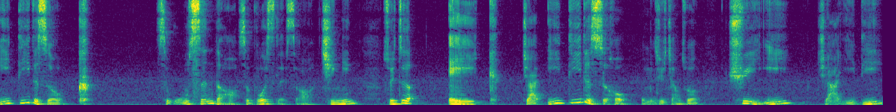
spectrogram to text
ed 的时候 k 是无声的哈，是 voiceless 啊，轻音，所以这个 a k 加 ed 的时候，我们就讲说去 e 加 ed，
